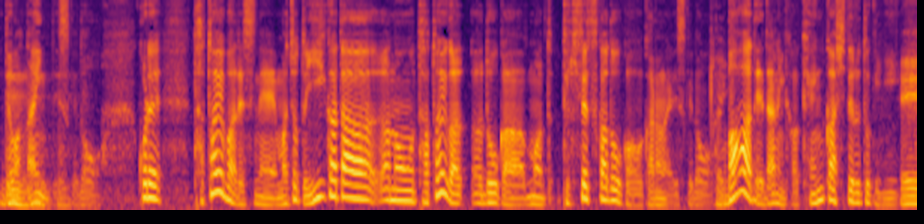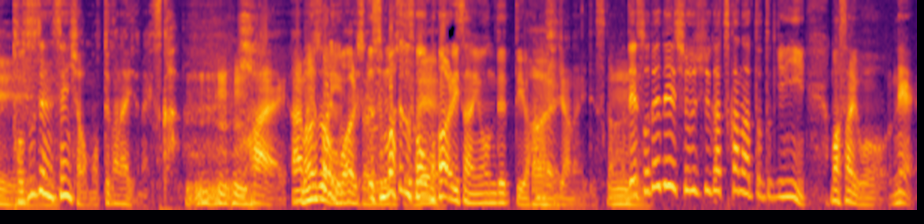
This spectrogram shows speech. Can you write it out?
ではないんですけど、これ、例えばですね、まあ、ちょっと言い方、あの、例えがどうか、まあ、適切かどうかはわからないですけど、はい、バーで何か喧嘩してるときに、突然戦車を持っていかないじゃないですか。はい。あまずはおまわりさん、ね、まずおまわりさん呼んでっていう話じゃないですか。はい、で、それで収集がつかなったときに、まあ、最後ね、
